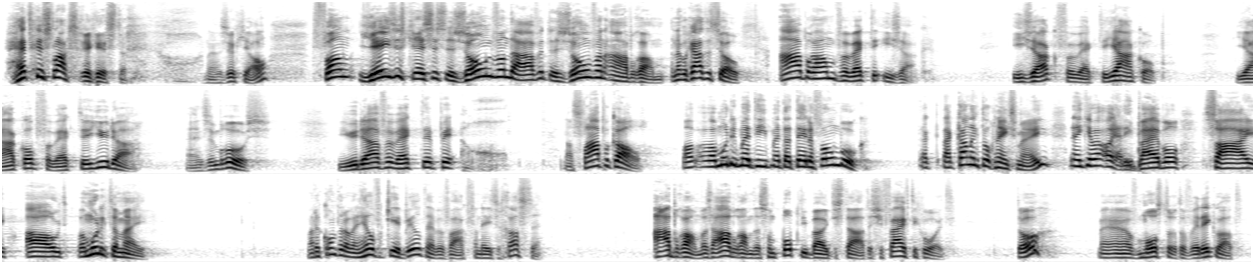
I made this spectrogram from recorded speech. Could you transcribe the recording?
Het geslachtsregister. Oh, dan zucht je al. Van Jezus Christus, de zoon van David, de zoon van Abraham. En dan gaat het zo. Abraham verwekte Isaac. Isaac verwekte Jacob. Jacob verwekte Juda en zijn broers. Juda verwekte... Oh, dan slaap ik al. Wat, wat moet ik met, die, met dat telefoonboek? Daar, daar kan ik toch niks mee? Dan denk je wel, oh ja, die Bijbel, saai, oud, wat moet ik ermee? Maar dan komt er we een heel verkeerd beeld hebben vaak van deze gasten. Abraham, was Abraham, dat is zo'n pop die buiten staat als je 50 wordt. Toch? Eh, Of mosterd of weet ik wat.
